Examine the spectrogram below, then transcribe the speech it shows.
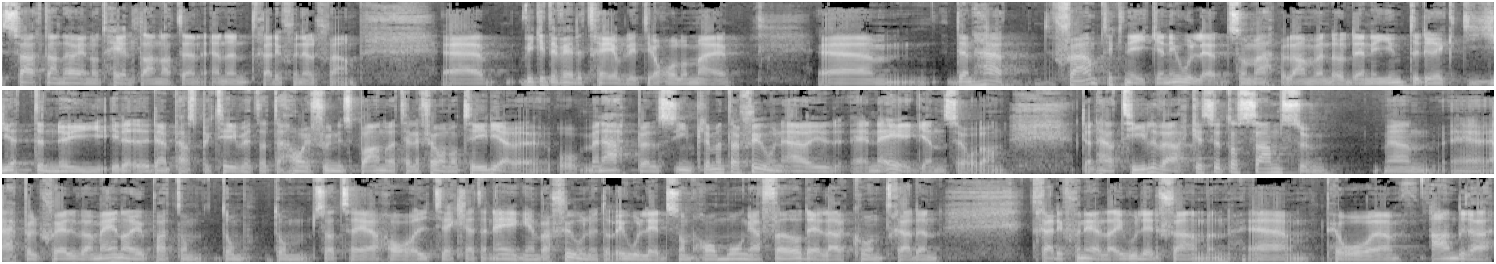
Svartan är något helt annat än, än en traditionell skärm. Eh, vilket är väldigt trevligt, jag håller med. Ehm, den här skärmtekniken OLED som Apple använder den är ju inte direkt jätteny i det perspektivet att det har ju funnits på andra telefoner tidigare. Men Apples implementation är ju en egen sådan. Den här tillverkas av Samsung men eh, Apple själva menar ju på att de, de, de, så att säga har utvecklat en egen version av OLED som har många fördelar kontra den traditionella OLED-skärmen eh, på eh, andra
